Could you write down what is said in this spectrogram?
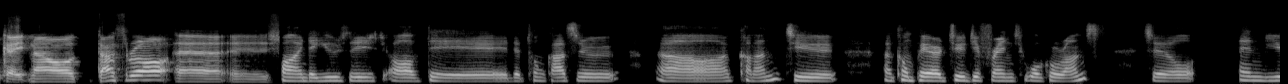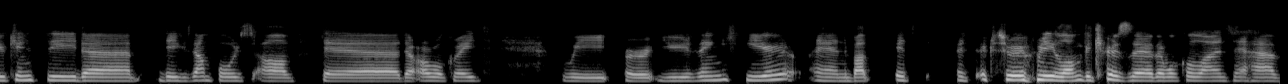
Okay, now Tazro uh, is find the usage of the the Tonkaz uh, command to uh, compare two different workarounds. So, and you can see the the examples of the the RO-Crate we are using here, and but it's it's extremely long because the the vocal lines have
